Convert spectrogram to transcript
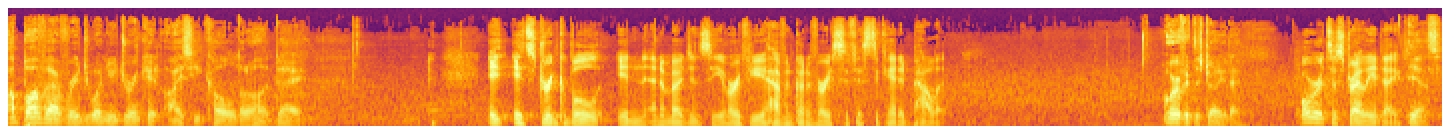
above average when you drink it icy cold on a hot day. it, it's drinkable in an emergency or if you haven't got a very sophisticated palate. Or if it's Australia Day. Or it's Australia Day. Yes.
